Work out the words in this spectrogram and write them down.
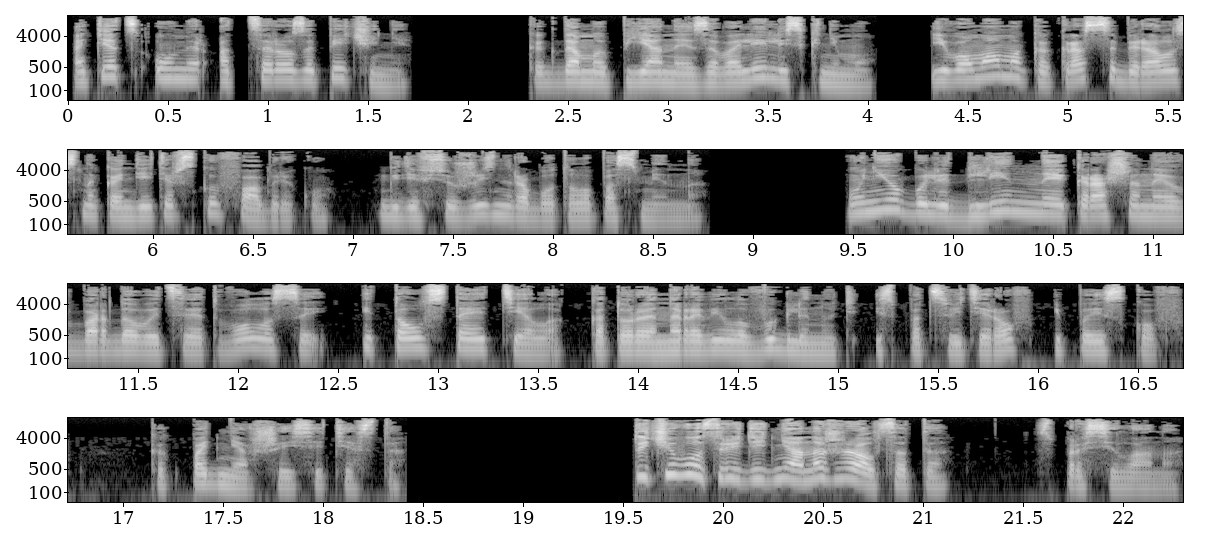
Отец умер от цирроза печени. Когда мы пьяные завалились к нему, его мама как раз собиралась на кондитерскую фабрику, где всю жизнь работала посменно. У нее были длинные, крашеные в бордовый цвет волосы и толстое тело, которое норовило выглянуть из-под свитеров и поясков, как поднявшееся тесто. «Ты чего среди дня нажрался-то?» — спросила она.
